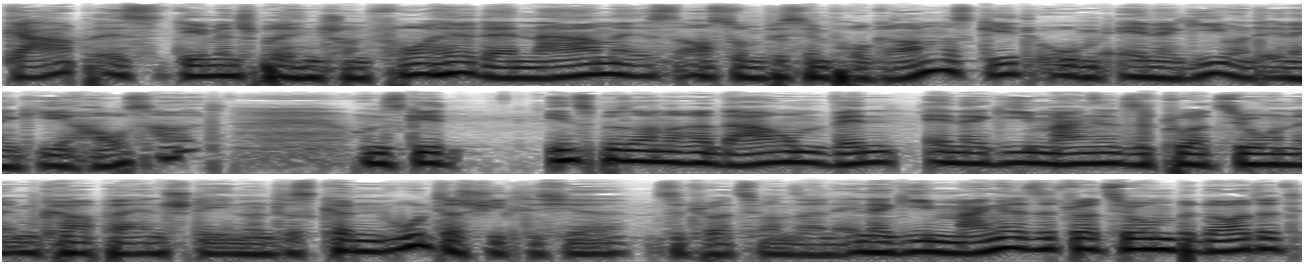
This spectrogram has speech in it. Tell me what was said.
gab es dementsprechend schon vorher. Der Name ist auch so ein bisschen Programm. Es geht um Energie und Energiehaushalt. Und es geht insbesondere darum, wenn Energiemangelsituationen im Körper entstehen. Und das können unterschiedliche Situationen sein. Energiemangelsituationen bedeutet,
